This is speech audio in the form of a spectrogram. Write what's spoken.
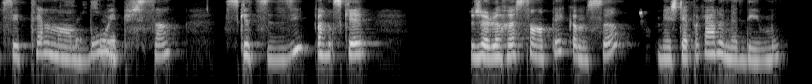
C'est tellement beau et puissant ce que tu dis parce que je le ressentais comme ça, mais je n'étais pas capable de mettre des mots.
